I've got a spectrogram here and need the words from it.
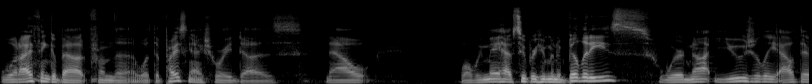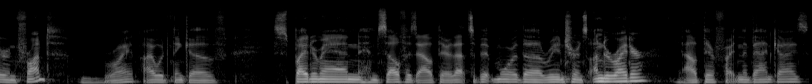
what I think about from the what the pricing actuary does now, while we may have superhuman abilities, we're not usually out there in front, mm-hmm. right? I would think of Spider Man himself is out there. That's a bit more the reinsurance underwriter out there fighting the bad guys.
